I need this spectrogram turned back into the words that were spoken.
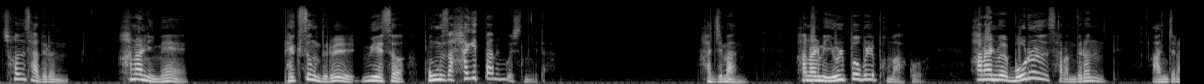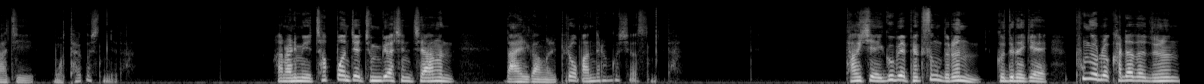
천사들은 하나님의 백성들을 위해서 봉사하겠다는 것입니다. 하지만 하나님의 율법을 범하고 하나님을 모르는 사람들은 안전하지 못할 것입니다. 하나님이 첫 번째 준비하신 재앙은 나일강을 피로 만드는 것이었습니다. 당시 애굽의 백성들은 그들에게 풍요를 가져다 주는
